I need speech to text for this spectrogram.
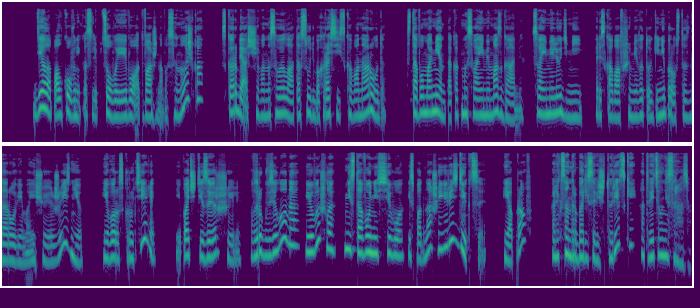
Дело полковника Слепцова и его отважного сыночка, скорбящего на свой лад о судьбах российского народа, с того момента, как мы своими мозгами, своими людьми, рисковавшими в итоге не просто здоровьем, а еще и жизнью, его раскрутили и почти завершили. Вдруг взяло, да, и вышло ни с того ни с сего из-под нашей юрисдикции. Я прав? Александр Борисович Турецкий ответил не сразу.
